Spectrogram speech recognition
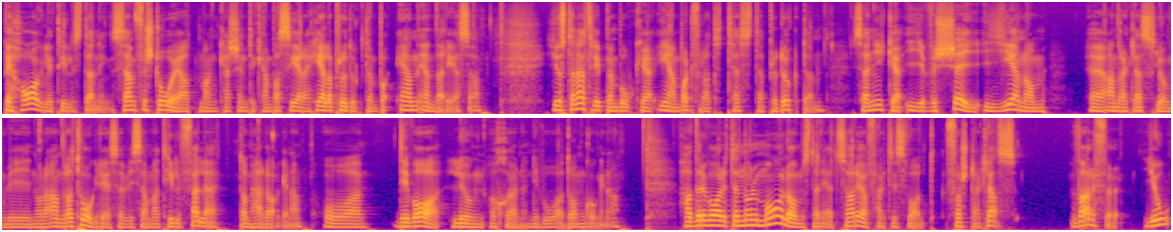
behaglig tillställning. Sen förstår jag att man kanske inte kan basera hela produkten på en enda resa. Just den här trippen bokade jag enbart för att testa produkten. Sen gick jag i och för sig igenom Eh, andra klass lugn vid några andra tågresor vid samma tillfälle de här dagarna. Och det var lugn och skön nivå de gångerna. Hade det varit en normal omständighet så hade jag faktiskt valt första klass. Varför? Jo,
